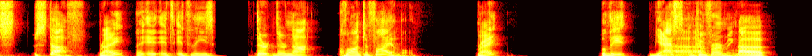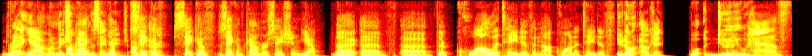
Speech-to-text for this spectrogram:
s- stuff, right? It- it's it's these they're they're not quantifiable, right? Well, these yes, I'm Uh, confirming, Uh, right? yeah. I want to make sure okay. we're on the same Yep. page. Okay, sake of sake of sake of conversation. Yeah. The uh, uh, they're qualitative and not quantitative. You don't okay. Well, do you have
